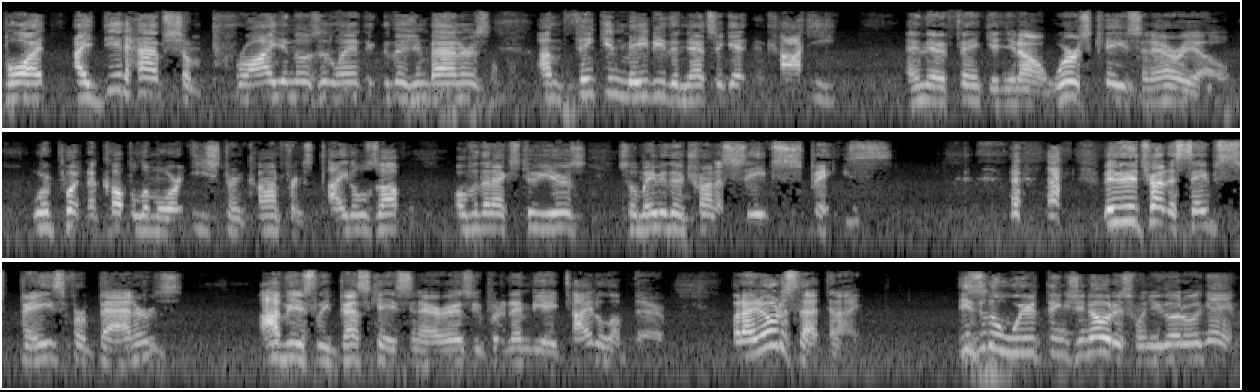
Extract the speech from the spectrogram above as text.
but I did have some pride in those Atlantic Division banners. I'm thinking maybe the Nets are getting cocky and they're thinking, you know, worst case scenario, we're putting a couple of more Eastern Conference titles up over the next two years. So maybe they're trying to save space. maybe they're trying to save space for banners. Obviously, best case scenario is we put an NBA title up there. But I noticed that tonight. These are the weird things you notice when you go to a game.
